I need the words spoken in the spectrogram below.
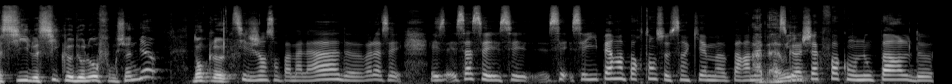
si le cycle de l'eau fonctionne bien. Donc Si les gens sont pas malades, euh, voilà. Et, ça, c'est hyper important, ce cinquième paramètre, ah bah parce qu'à chaque fois qu'on nous parle de,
